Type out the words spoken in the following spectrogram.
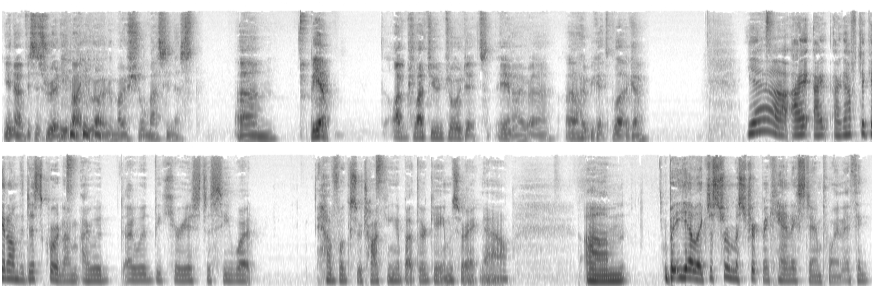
You know, this is really about your own emotional messiness. Um, but yeah, I'm glad you enjoyed it. You know, uh, I hope you get to play it again. Yeah, I, I I have to get on the Discord. I'm, I would I would be curious to see what how folks are talking about their games right now. Um, but yeah, like just from a strict mechanic standpoint, I think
